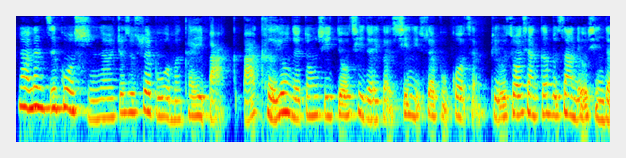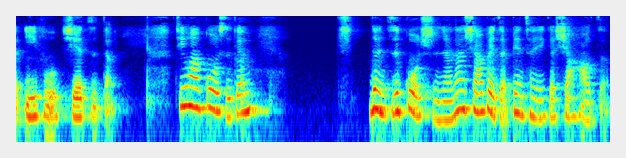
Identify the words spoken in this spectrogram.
那认知过时呢，就是说服我们可以把把可用的东西丢弃的一个心理说服过程。比如说像跟不上流行的衣服、鞋子等。计划过时跟认知过时呢，让消费者变成一个消耗者。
